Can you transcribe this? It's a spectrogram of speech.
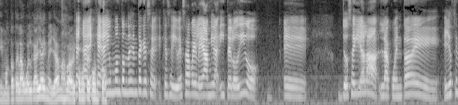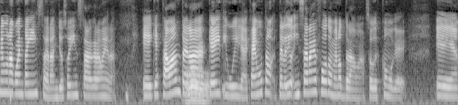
Y montate la huelga allá y me llamas a ver que- cómo te es contó. que hay un montón de gente que se, que se vive esa pelea. Mira, y te lo digo. eh, yo seguía la, la cuenta de. Ellos tienen una cuenta en Instagram. Yo soy Instagramera. eh, que estaba antes era Oh. Kate y William. Es que a mí me gusta. Te lo digo, Instagram es foto menos drama. So, es como que. eh,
